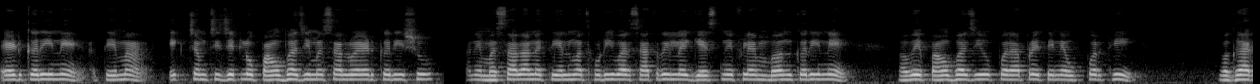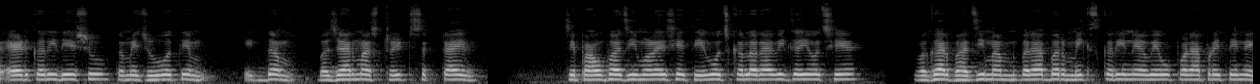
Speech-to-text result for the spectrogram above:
એડ કરીને તેમાં એક ચમચી જેટલો પાઉંભાજી મસાલો એડ કરીશું. અને મસાલાને તેલમાં થોડીવાર સાતરી લઈ ગેસની ફ્લેમ બંધ કરીને હવે પાઉંભાજી ઉપર આપણે તેને ઉપરથી વઘાર એડ કરી દઈશું તમે જુઓ તેમ એકદમ બજારમાં સ્ટ્રીટ સ્ટાઇલ જે પાઉંભાજી મળે છે તેવો જ કલર આવી ગયો છે. વઘાર ભાજીમાં બરાબર મિક્સ કરીને હવે ઉપર આપણે તેને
